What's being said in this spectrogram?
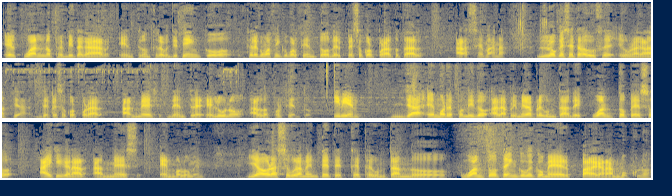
el cual nos permite ganar entre un 0,25 0,5% del peso corporal total a la semana, lo que se traduce en una ganancia de peso corporal al mes de entre el 1 al 2%. Y bien, ya hemos respondido a la primera pregunta de cuánto peso hay que ganar al mes en volumen. Y ahora seguramente te estés preguntando cuánto tengo que comer para ganar músculo.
